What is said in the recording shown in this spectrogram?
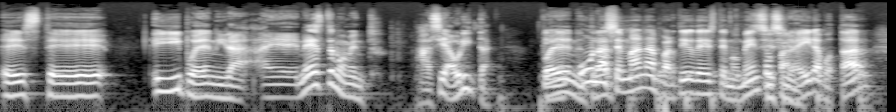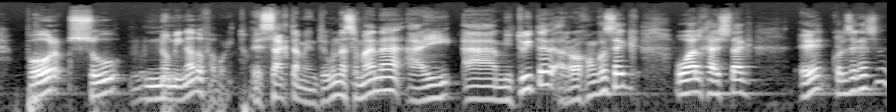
Este, y pueden ir a, en este momento, así ahorita. Pueden una entrar. semana a partir de este momento Sí, para señor. ir a votar por su nominado favorito. Exactamente, una semana ahí a mi Twitter, arroba Juan Josec, o al hashtag, ¿eh? ¿cuál es el hashtag?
